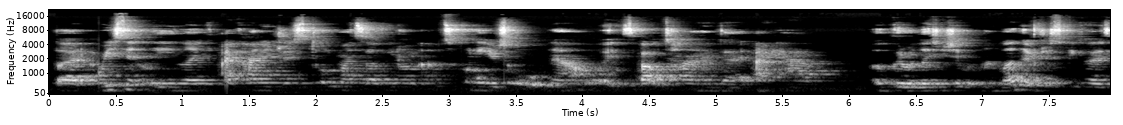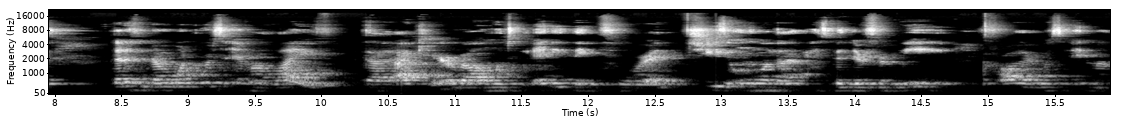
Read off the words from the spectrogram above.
But recently, like I kind of just told myself, you know, I'm 20 years old now. It's about time that I have a good relationship with my mother, just because that is the number one person in my life that I care about and will do anything for. And she's the only one that has been there for me. My father wasn't in my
